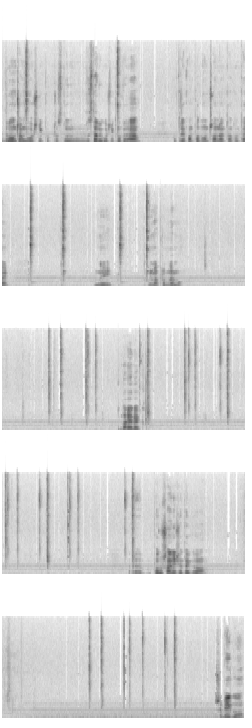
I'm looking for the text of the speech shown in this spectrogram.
Wyłączam głośnik po prostu, zestawy głośnikowe A, do których mam podłączone to tutaj. No i nie ma problemu. Direct. E, Poruszanie się tego przebiegu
